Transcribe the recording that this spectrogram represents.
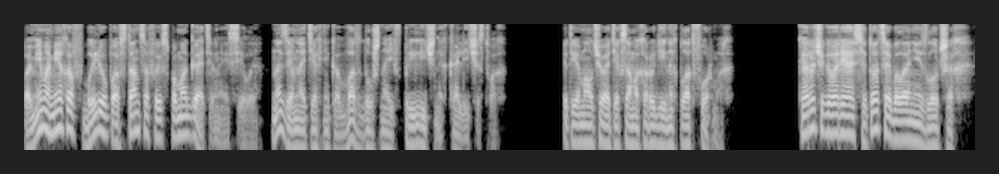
Помимо мехов были у повстанцев и вспомогательные силы, наземная техника, воздушная и в приличных количествах. Это я молчу о тех самых орудийных платформах. Короче говоря, ситуация была не из лучших.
